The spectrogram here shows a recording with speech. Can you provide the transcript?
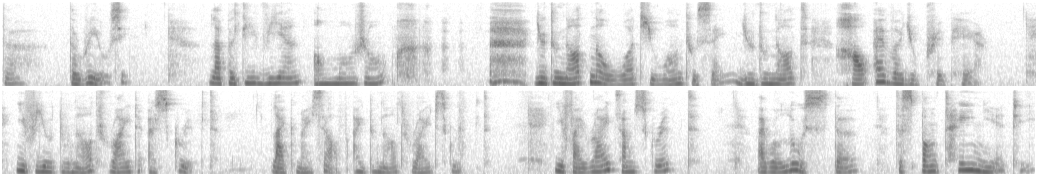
the the real thing. L'appétit vient en mangeant. you do not know what you want to say. You do not, however you prepare. If you do not write a script, like myself, I do not write script. If I write some script, I will lose the, the spontaneity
